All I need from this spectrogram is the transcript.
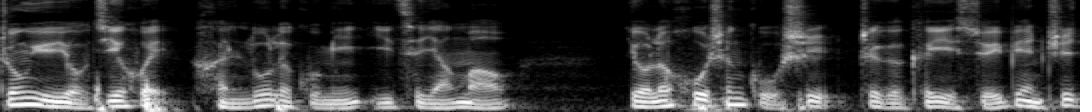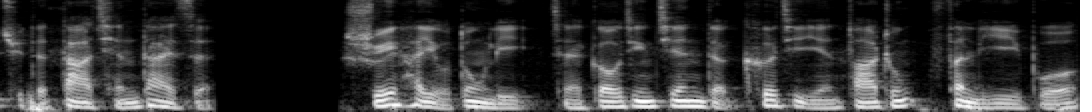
终于有机会狠撸了股民一次羊毛，有了沪深股市这个可以随便支取的大钱袋子，谁还有动力在高精尖的科技研发中奋力一搏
